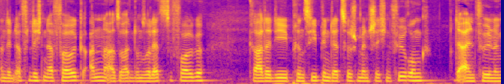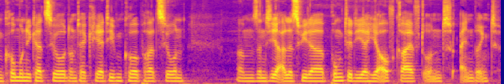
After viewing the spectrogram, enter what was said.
an den öffentlichen Erfolg an, also an unsere letzte Folge. Gerade die Prinzipien der zwischenmenschlichen Führung, der einfühlenden Kommunikation und der kreativen Kooperation ähm, sind hier alles wieder Punkte, die er hier aufgreift und einbringt.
